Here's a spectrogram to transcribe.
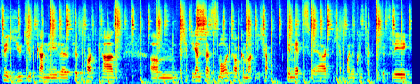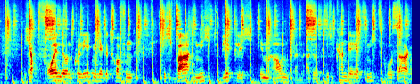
für YouTube-Kanäle, für Podcasts. Ähm, ich habe die ganze Zeit Smalltalk gemacht. Ich habe genetzwerkt, ich habe meine Kontakte gepflegt. Ich habe Freunde und Kollegen hier getroffen. Ich war nicht wirklich im Raum drin. Also ich kann dir jetzt nichts groß sagen.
